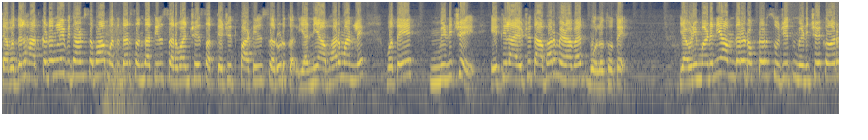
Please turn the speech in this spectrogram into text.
त्याबद्दल हातकणंगले विधानसभा मतदारसंघातील सर्वांचे सत्यजित पाटील सरुडकर यांनी आभार मानले व ते मिणचे येथील आयोजित आभार मेळाव्यात बोलत होते. यावेळी माननीय आमदार डॉक्टर सुजित मिणचेकर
